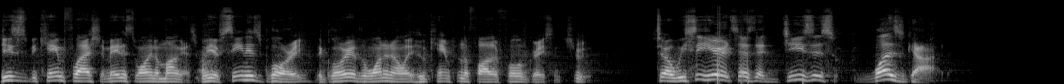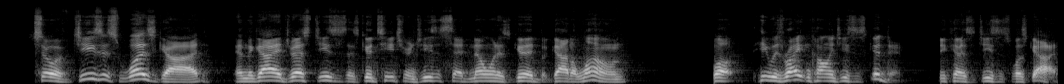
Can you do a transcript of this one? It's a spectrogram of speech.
Jesus became flesh and made his dwelling among us. We have seen his glory, the glory of the one and only who came from the Father, full of grace and truth. So we see here it says that Jesus was God. So if Jesus was God, and the guy addressed Jesus as good teacher, and Jesus said, No one is good but God alone, well, he was right in calling Jesus good then, because Jesus was God.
